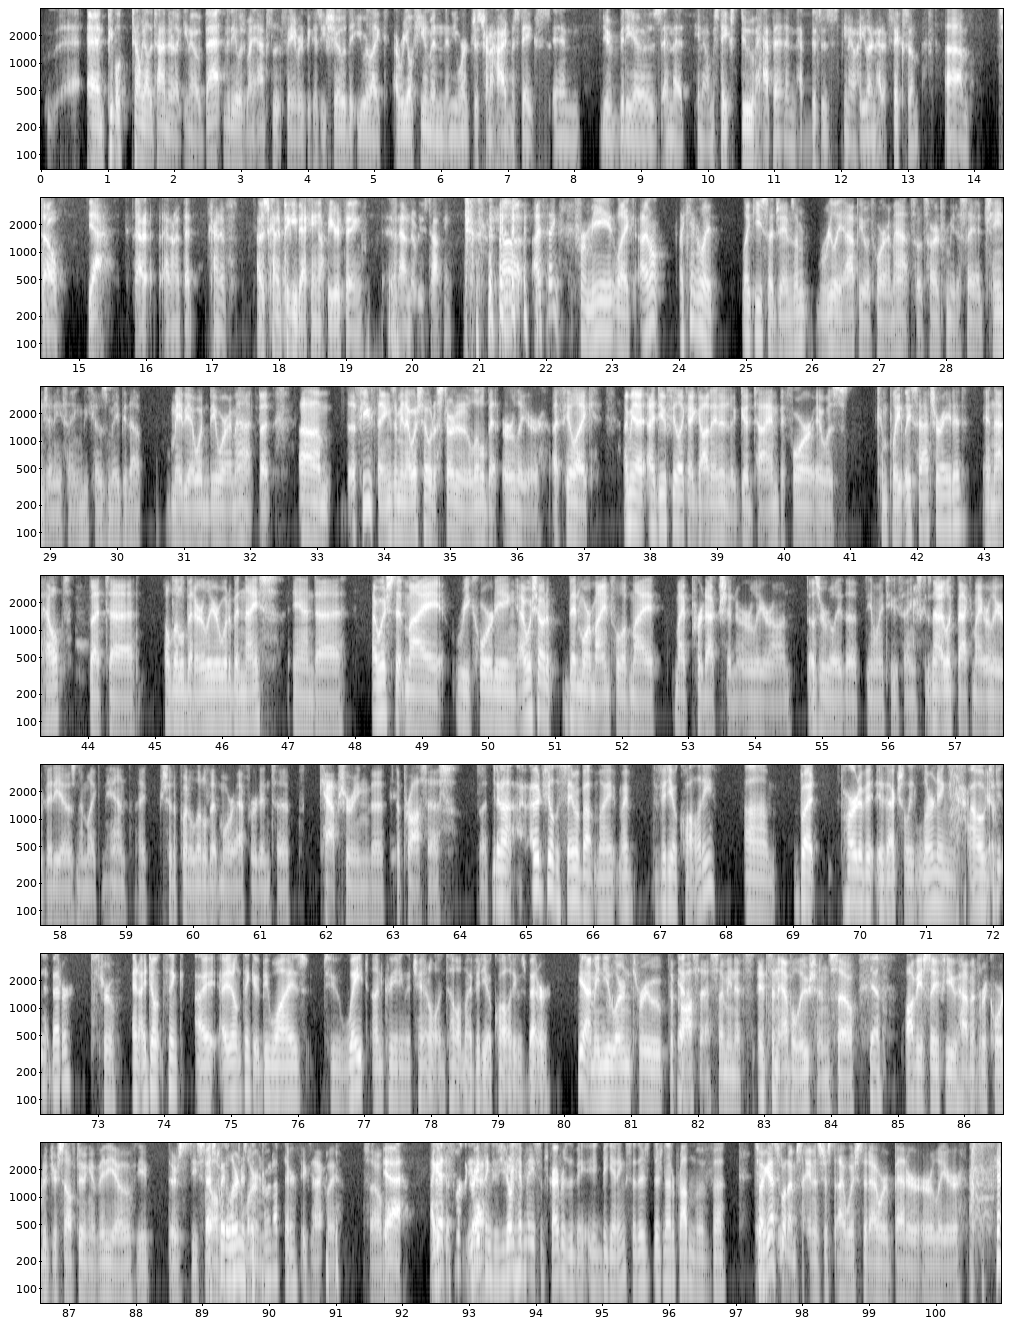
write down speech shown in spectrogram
and people tell me all the time, they're like, you know, that video was my absolute favorite because you showed that you were like a real human and you weren't just trying to hide mistakes in your videos and that, you know, mistakes do happen and this is, you know, how you learn how to fix them. Um, so yeah, I, I, don't know if that kind of, I was kind of piggybacking off of your thing and yeah. now nobody's talking. uh, I think for me, like, I don't, I can't really like you said, James, I'm really happy with where I'm at. So it's hard for me to say I'd change anything because maybe that maybe I wouldn't be where I'm at. But um, a few things. I mean, I wish I would have started a little bit earlier. I feel like, I mean, I, I do feel like I got in at a good time before it was completely saturated, and that helped. But uh, a little bit earlier would have been nice. And uh, I wish that my recording. I wish I would have been more mindful of my my production earlier on those are really the the only two things. Because now i look back at my earlier videos and i'm like man i should have put a little bit more effort into capturing the the process but you know uh, i would feel the same about my my video quality. Um but part of it is actually learning how yeah. to do that better. It's true. And i don't think i i don't think it would be wise to wait on creating the channel until my video quality was better yeah, I mean, you learn through the process. Yeah. I mean, it's it's an evolution. So yeah, obviously, if you haven't recorded yourself doing a video, you there's you still best way to learn to is learn. to throw it up there. Exactly. So yeah, I guess one of the great yeah. things is you don't have many subscribers at the beginning, so there's there's not a problem of. Uh, so know, I guess what I'm saying is just I wish that I were better earlier.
